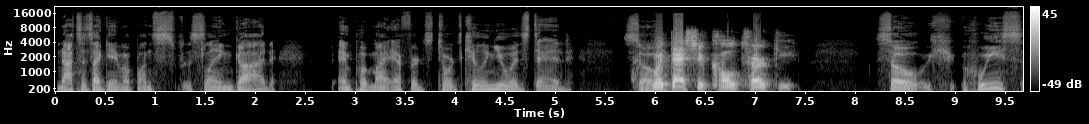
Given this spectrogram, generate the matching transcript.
not since I gave up on slaying God and put my efforts towards killing you instead." So, But that's your cold turkey. so Hu- Juiz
